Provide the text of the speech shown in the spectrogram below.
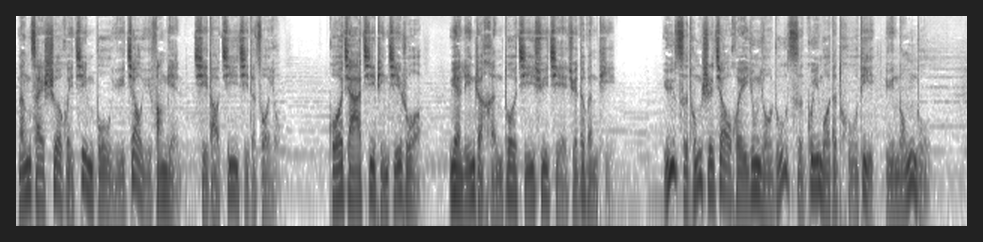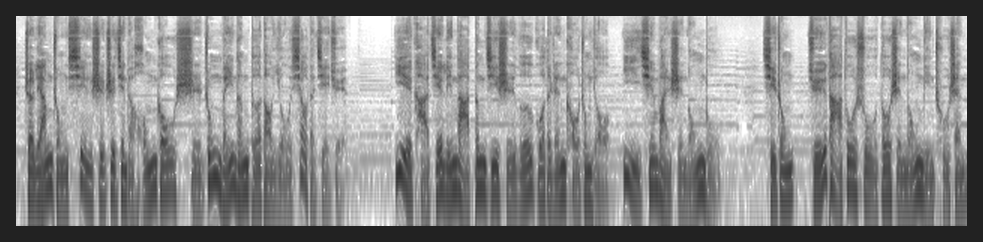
能在社会进步与教育方面起到积极的作用。国家积贫积弱，面临着很多急需解决的问题。与此同时，教会拥有如此规模的土地与农奴，这两种现实之间的鸿沟始终没能得到有效的解决。叶卡捷琳娜登基时，俄国的人口中有一千万是农奴，其中绝大多数都是农民出身，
